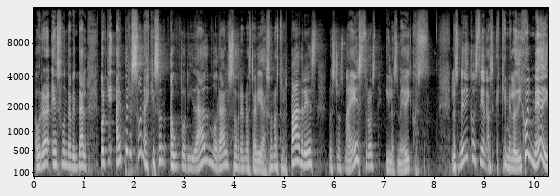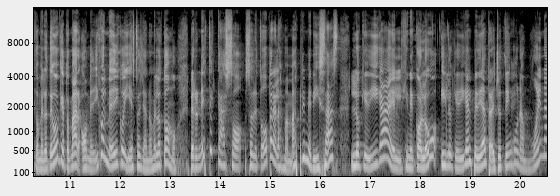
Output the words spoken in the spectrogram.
Aurora, es fundamental. Porque hay personas que son autoridad moral sobre nuestra vida. Son nuestros padres, nuestros maestros y los médicos. Los médicos tienen, o sea, es que me lo dijo el médico, me lo tengo que tomar, o me dijo el médico y esto ya no me lo tomo. Pero en este caso, sobre todo para las mamás primerizas, lo que diga el ginecólogo y lo que diga el pediatra. Yo tengo una buena,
